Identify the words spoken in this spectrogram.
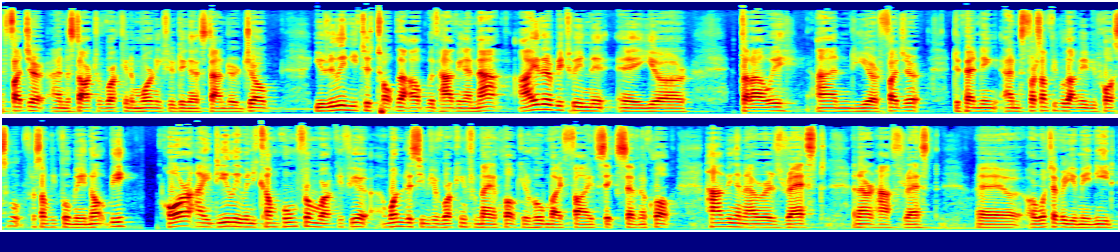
Fajr and the start of work in the morning if you're doing a standard job. You really need to top that up with having a nap, either between uh, your Taraweeh and your Fajr, depending. And for some people that may be possible, for some people may not be. Or ideally, when you come home from work, if you one would assume if you're working from nine o'clock, you're home by five, six, seven o'clock. Having an hour's rest, an hour and a half rest, uh, or whatever you may need,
